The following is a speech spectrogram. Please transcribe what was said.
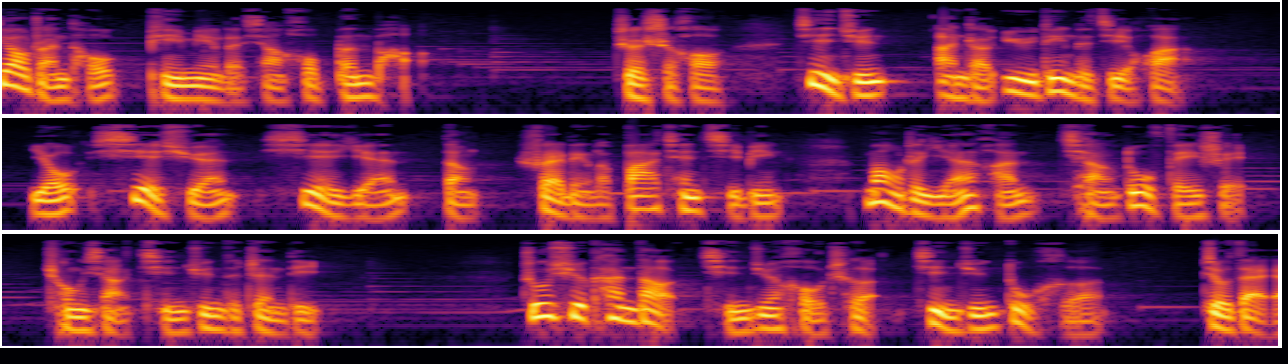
调转头拼命的向后奔跑。这时候，晋军按照预定的计划，由谢玄、谢岩等率领了八千骑兵，冒着严寒抢渡淝水，冲向秦军的阵地。朱旭看到秦军后撤，晋军渡河，就在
